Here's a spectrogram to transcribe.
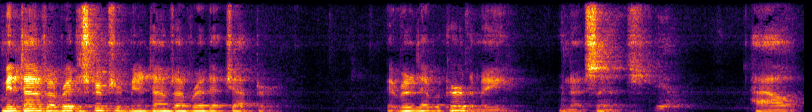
Many times I've read the scripture, many times I've read that chapter. It really never occurred to me in that sense Yeah. how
